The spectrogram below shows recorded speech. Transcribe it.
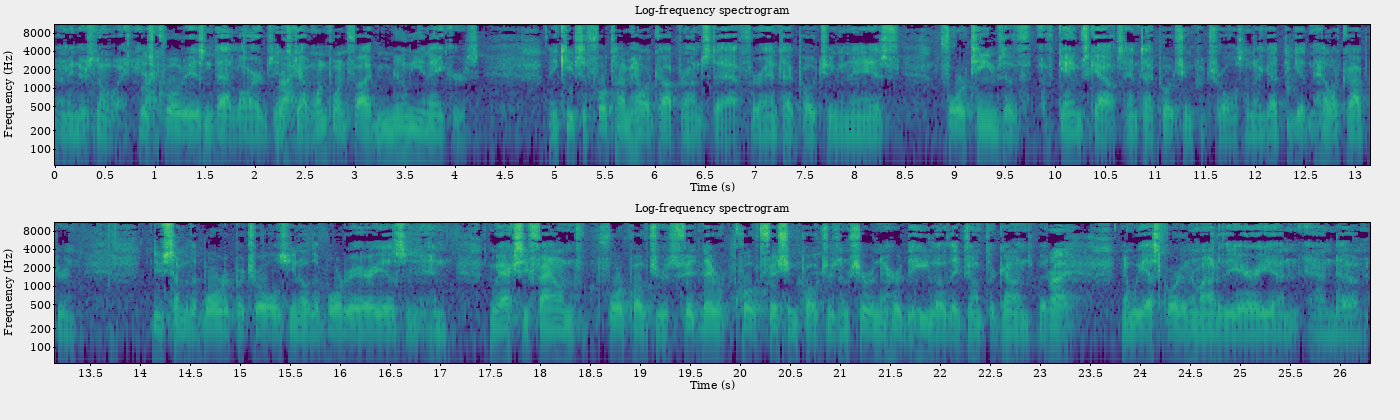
I mean, there's no way. His Right. quota isn't that large. He's Right. got 1.5 million acres, and he keeps a full-time helicopter on staff for anti-poaching, and then he has four teams of, of game scouts, anti-poaching patrols. And I got to get in the helicopter and do some of the border patrols, you know, the border areas, and, and we actually found four poachers. They were quote fishing poachers. I'm sure when they heard the helo, they jumped their guns, but Right. and we escorted them out of the area, and and um,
